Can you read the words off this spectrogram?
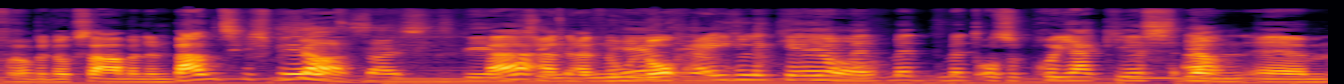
we hebben ook samen in bands gespeeld. Ja, zij is En, en nu nog ja. eigenlijk met, met, met onze projectjes. Ja. En ehm,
